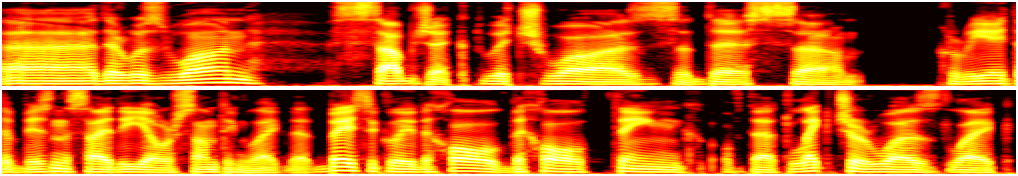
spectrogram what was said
uh, there was one subject which was this um, create a business idea or something like that. Basically, the whole the whole thing of that lecture was like,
